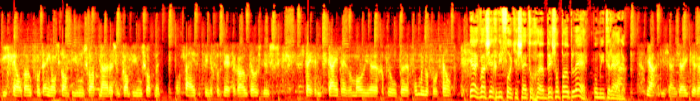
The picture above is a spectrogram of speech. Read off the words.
die geldt ook voor het Engels kampioenschap. Nou, dat is een kampioenschap met van 25 tot 30 auto's. Dus tegen die tijd hebben we een mooi eh, gevuld eh, Formule Ford veld. Ja, ik wou zeggen, die Fordjes zijn toch eh, best wel populair om in te rijden. Ja, die zijn zeker eh,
